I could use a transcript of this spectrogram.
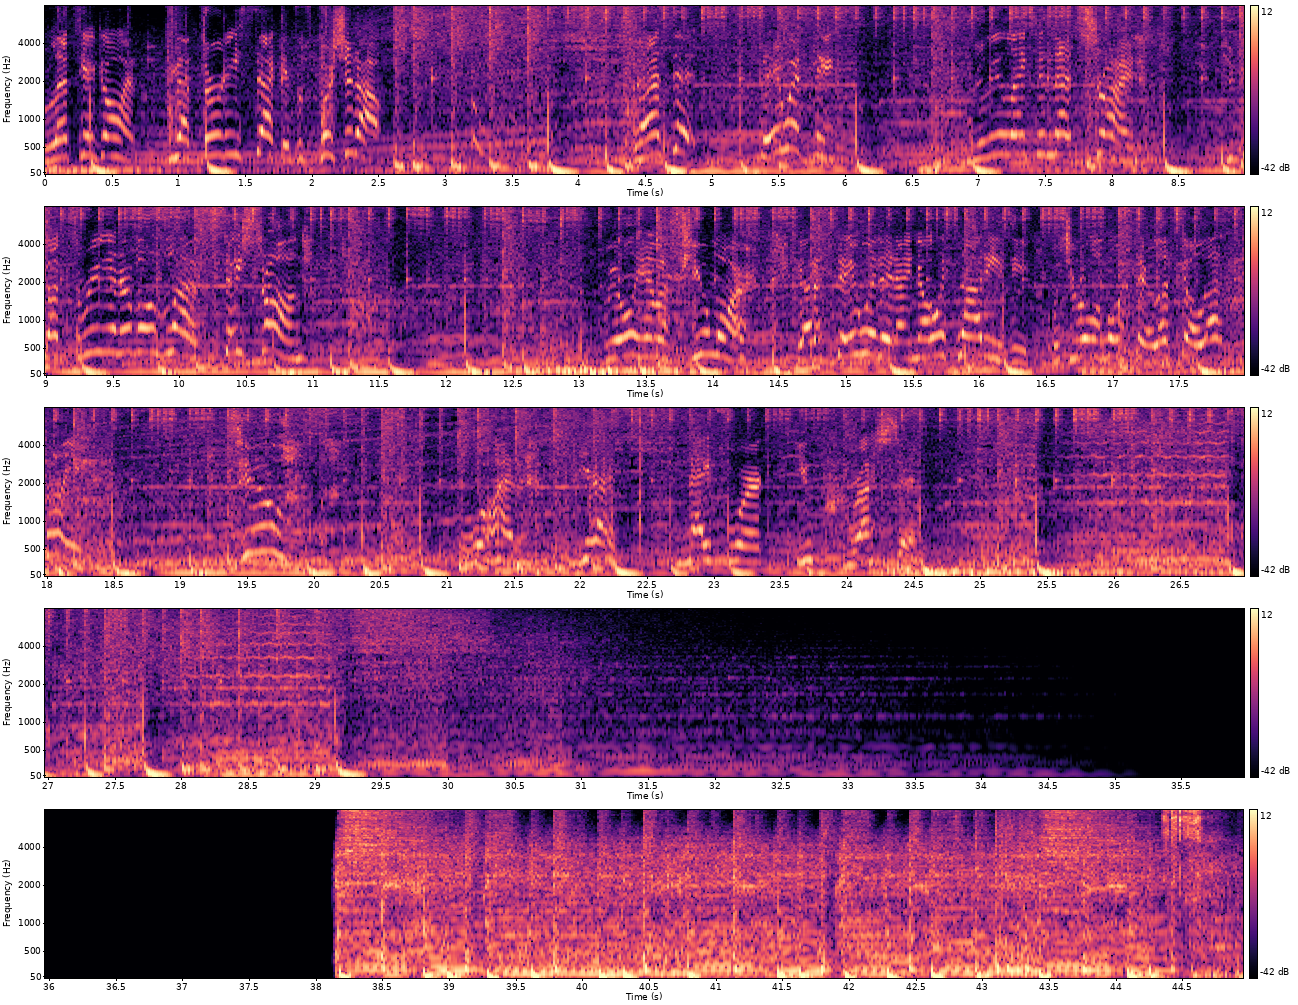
Let's get going. We got 30 seconds. Let's push it out. That's it. Stay with me. Really lengthen that stride. You've got three intervals left. Stay strong. We only have a few more. You gotta stay with it. I know it's not easy, but you're almost there. Let's go. Last three, two, one. Yes. Nice work. You crushed it.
